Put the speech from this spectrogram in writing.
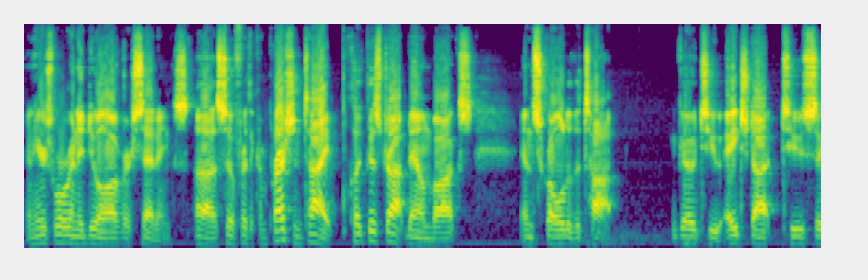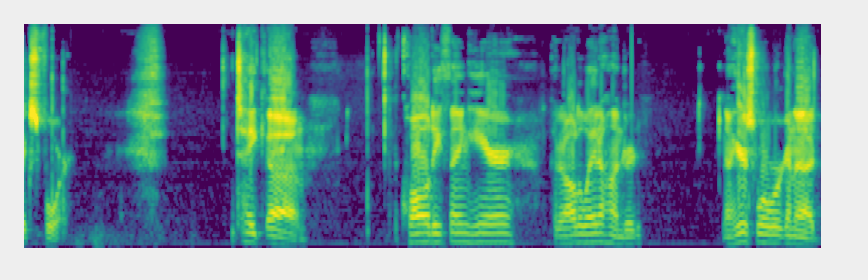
and here's where we're going to do all of our settings. Uh, so for the compression type, click this drop down box and scroll to the top. Go to H.264. Take uh, the quality thing here, put it all the way to 100. Now here's where we're going to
